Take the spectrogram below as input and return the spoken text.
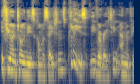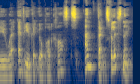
If you're enjoying these conversations, please leave a rating and review wherever you get your podcasts, and thanks for listening.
